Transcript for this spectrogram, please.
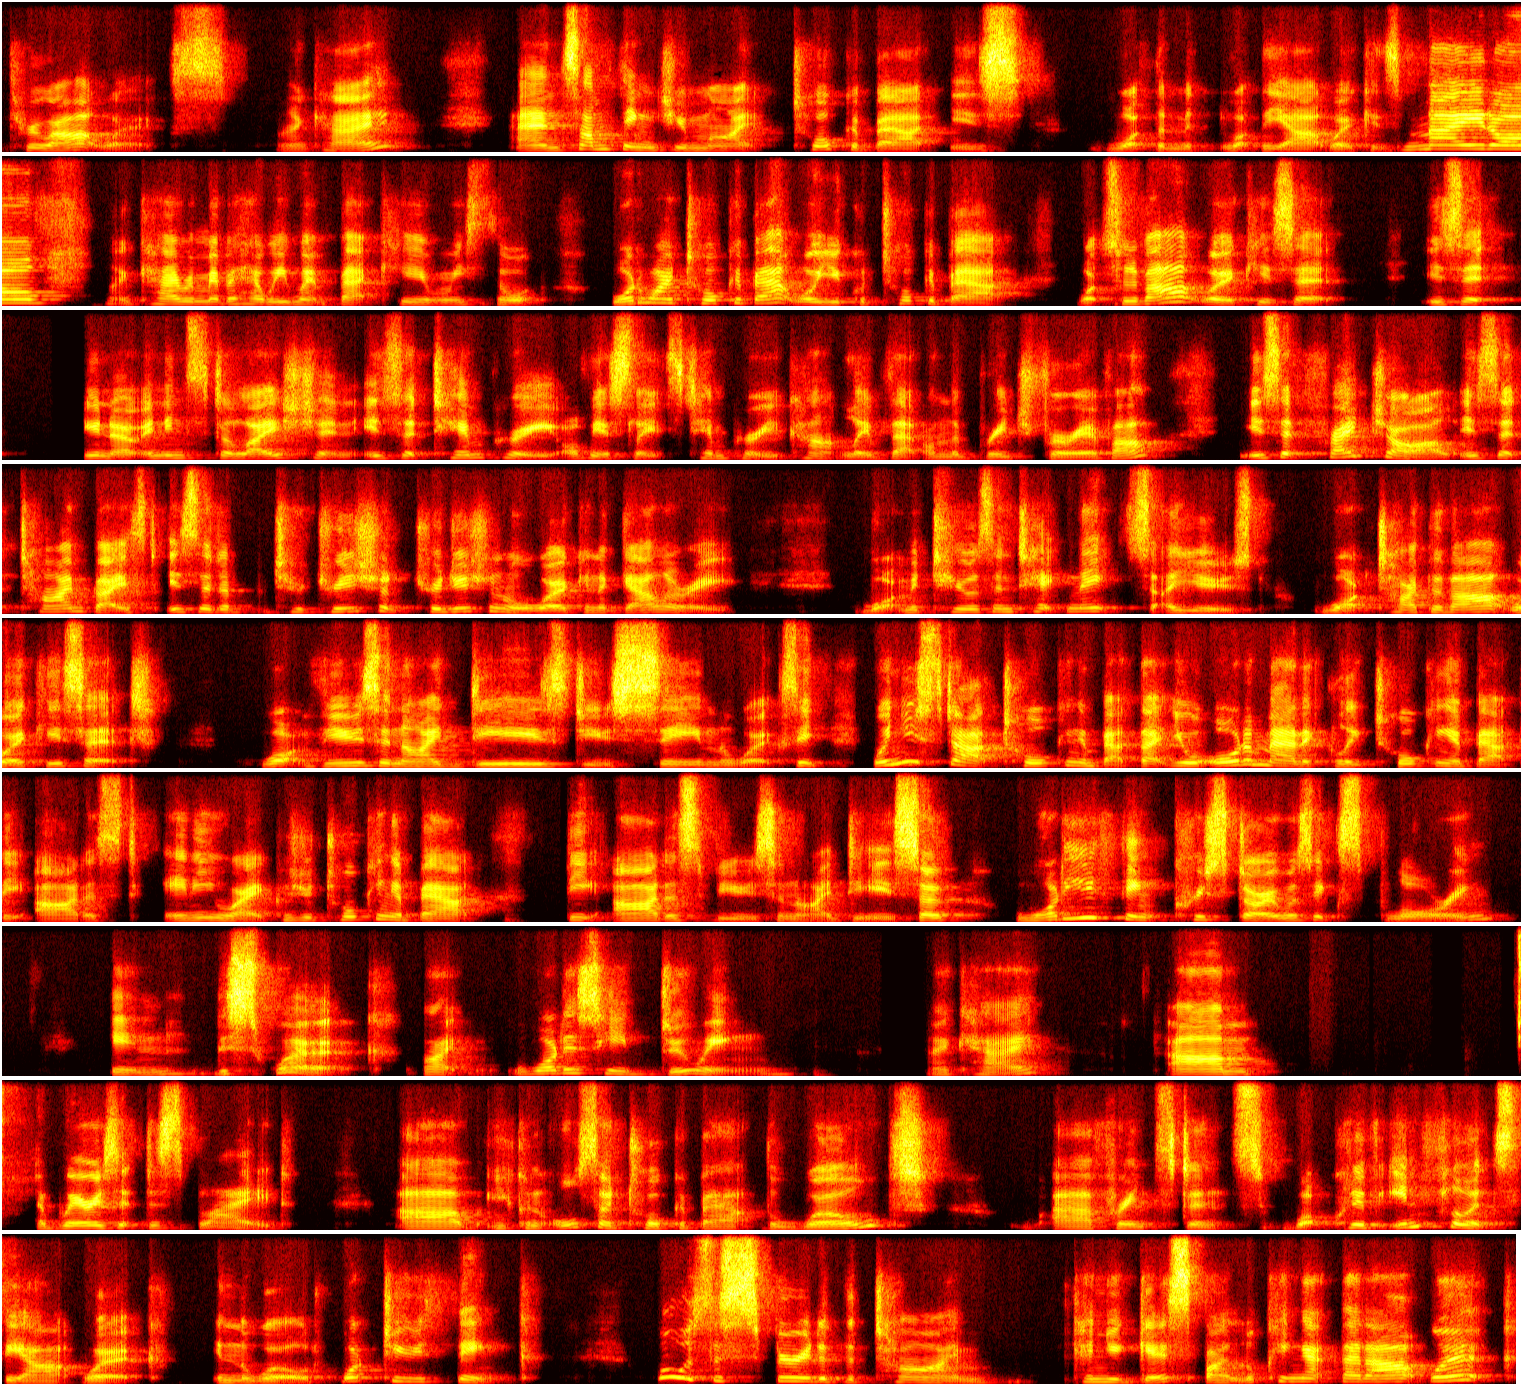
through artworks. Okay. And some things you might talk about is what the what the artwork is made of. Okay. Remember how we went back here and we thought, what do I talk about? Well, you could talk about what sort of artwork is it? Is it you know, an installation, is it temporary? Obviously, it's temporary. You can't leave that on the bridge forever. Is it fragile? Is it time based? Is it a tradition, traditional work in a gallery? What materials and techniques are used? What type of artwork is it? What views and ideas do you see in the work? See, when you start talking about that, you're automatically talking about the artist anyway, because you're talking about the artist's views and ideas. So, what do you think Christo was exploring in this work? Like, what is he doing? Okay. Um, where is it displayed? Uh, you can also talk about the world. Uh, for instance, what could have influenced the artwork in the world? What do you think? What was the spirit of the time? Can you guess by looking at that artwork?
